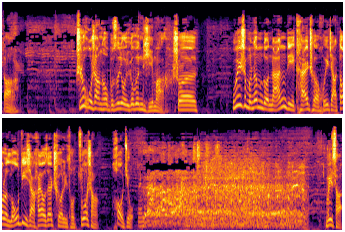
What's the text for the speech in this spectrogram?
啊。知乎上头不是有一个问题吗？说为什么那么多男的开车回家，到了楼底下还要在车里头坐上好久？为啥？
